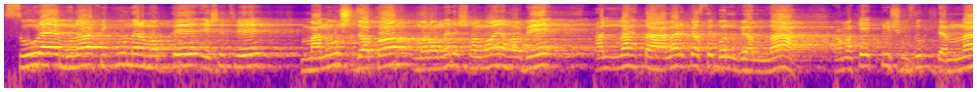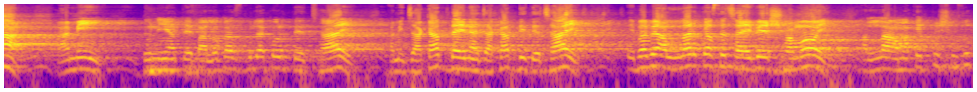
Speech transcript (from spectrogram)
সুরায় মুনাফিকুনের মধ্যে এসেছে, মানুষ যখন মরণের সময় হবে, আল্লাহ তাআলার কাছে বলবে, আল্লাহ, আমাকে একটু সুযোগ দেন না। আমি দুনিয়াতে ভালো কাজগুলো করতে চাই আমি জাকাত দেয় না জাকাত দিতে চাই। এভাবে আল্লাহর কাছে চাইবে সময়। আল্লাহ আমাকে একটু সুযোগ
